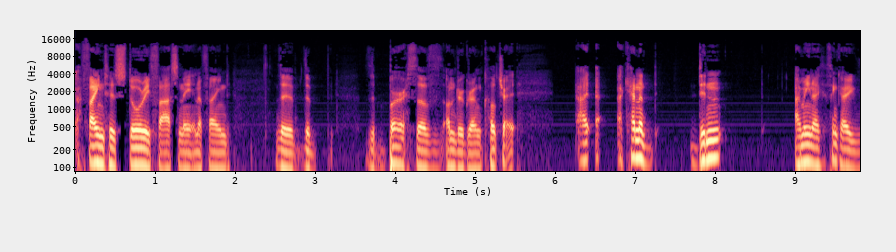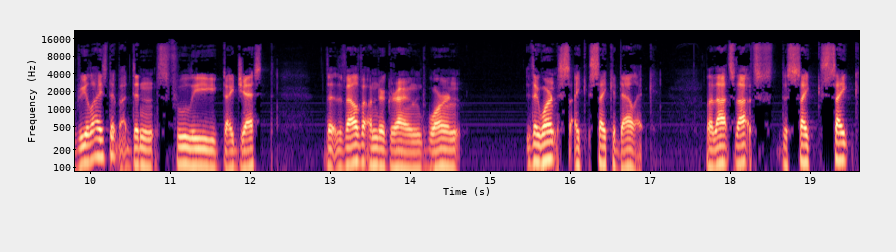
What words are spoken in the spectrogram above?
I find his story fascinating. I find the the the birth of underground culture. I I, I kind of didn't. I mean, I think I realized it, but I didn't fully digest that the Velvet Underground weren't they weren't psych- psychedelic. Like that's that's the psych psych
